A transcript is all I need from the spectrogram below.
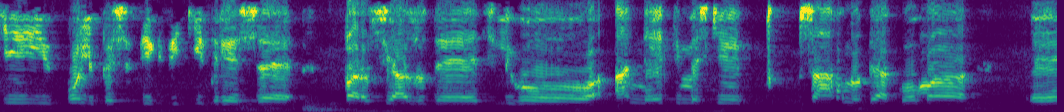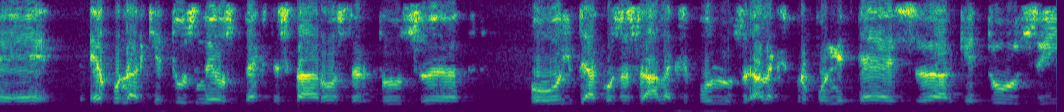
και οι υπόλοιπες διεκδικήτριες ε, παρουσιάζονται έτσι λίγο ανέτοιμες και ψάχνονται ακόμα. Ε, έχουν αρκετούς νέους παίχτες στα ρόστερ τους. Ε, ο Ολυμπιακός σας άλλαξε πολλούς, άλλαξε προπονητές, αρκετούς. Η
